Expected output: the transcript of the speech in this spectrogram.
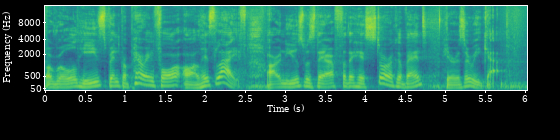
a role he's been preparing for all his life. Our news was there for the historic event. Here's a recap.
